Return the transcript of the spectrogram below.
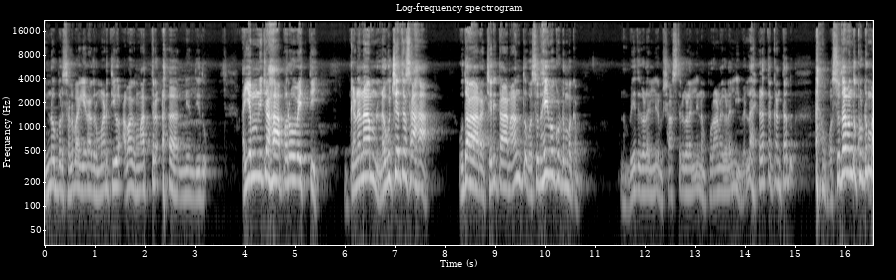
ಇನ್ನೊಬ್ಬರ ಸಲುವಾಗಿ ಏನಾದರೂ ಮಾಡ್ತೀಯೋ, ಅವಾಗ ಮಾತ್ರ ನಿಂದು ಇದು ಅಯಂ ನಿಜ ಪರೋ ವ್ಯಕ್ತಿ, ಗಣನಾಂ ಲಘುಚತ ಸಹ ಉದಾರ ಚರಿತಾನಾಂತು ವಸುಧೈವ ಕುಟುಂಬಕಂ. ನಮ್ಮ ವೇದಗಳಲ್ಲಿ, ನಮ್ಮ ಶಾಸ್ತ್ರಗಳಲ್ಲಿ, ನಮ್ಮ ಪುರಾಣಗಳಲ್ಲಿ ಇವೆಲ್ಲ ಹೇಳ್ತಕ್ಕಂಥದ್ದು ವಸುಧ ಒಂದು ಕುಟುಂಬ,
